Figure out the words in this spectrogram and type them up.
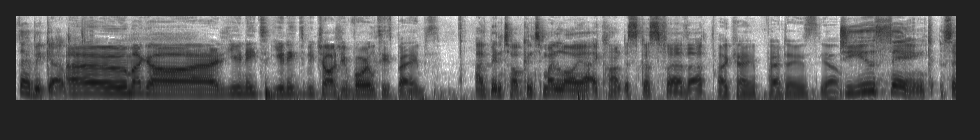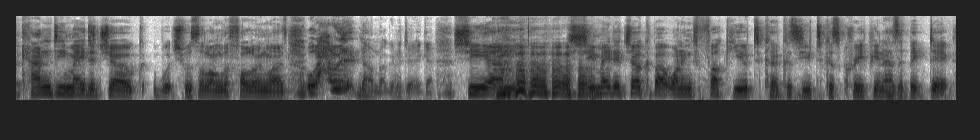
there we go. Oh my god, you need to you need to be charging royalties, babes. I've been talking to my lawyer. I can't discuss further. Okay, fair dues. Yeah. Do you think so? Kandy made a joke which was along the following lines. No, I'm not going to do it again. She um she made a joke about wanting to fuck Utica because Utica's creepy and has a big dick.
